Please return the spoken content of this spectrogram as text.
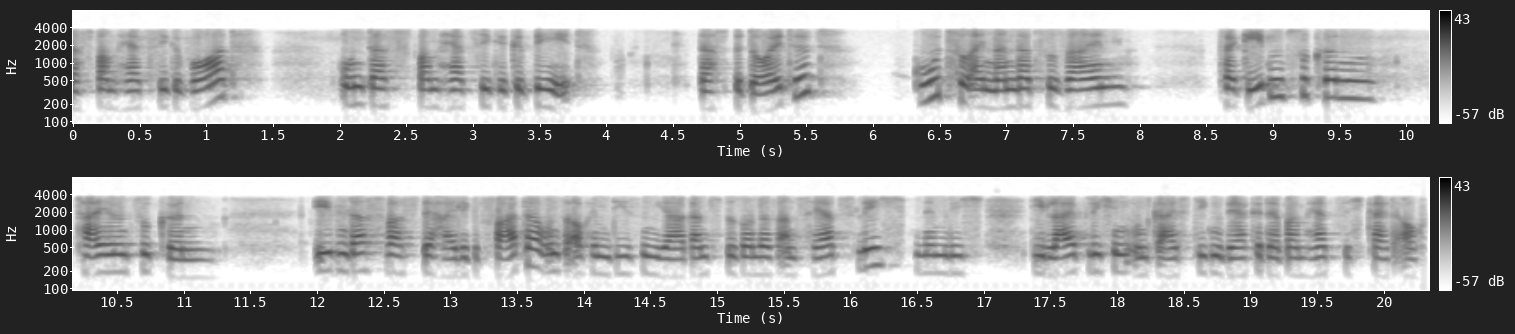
das barmherzige Wort und das barmherzige Gebet. Das bedeutet, gut zueinander zu sein, vergeben zu können, teilen zu können. Eben das, was der Heilige Vater uns auch in diesem Jahr ganz besonders ans Herz legt, nämlich die leiblichen und geistigen Werke der Barmherzigkeit auch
